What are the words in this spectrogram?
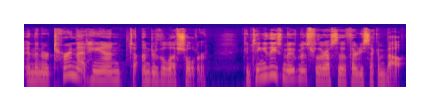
and then return that hand to under the left shoulder. Continue these movements for the rest of the 30 second bout.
